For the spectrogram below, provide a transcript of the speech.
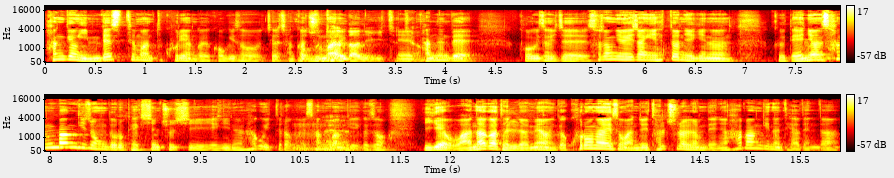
환경 인베스트먼트 코리아인가요 거기서 제가 잠깐 네, 주말에 얘기 있었죠. 예, 봤는데 거기서 이제 서정진 회장이 했던 얘기는 그 내년 상반기 정도로 백신 출시 얘기는 하고 있더라고요. 상반기. 네. 그래서 이게 완화가 되려면 그러니까 코로나에서 완전히 탈출하려면 내년 하반기는 돼야 된다.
